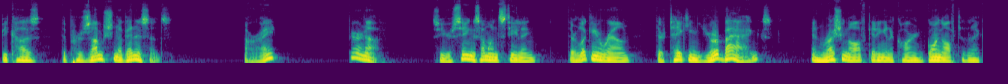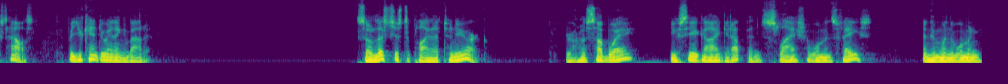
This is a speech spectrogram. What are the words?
because the presumption of innocence. All right? Fair enough. So you're seeing someone stealing, they're looking around, they're taking your bags and rushing off, getting in a car, and going off to the next house. But you can't do anything about it. So let's just apply that to New York. You're on a subway, you see a guy get up and slash a woman's face, and then when the woman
